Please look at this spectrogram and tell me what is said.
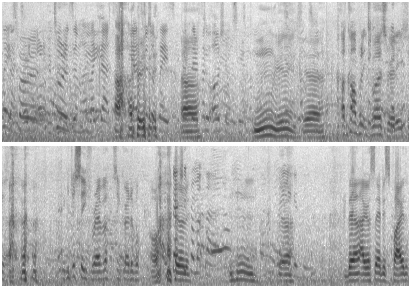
place for tourism and like that. Ah, yeah, special really? place because Ah. there are two oceans here. Mm, really? Yeah. I can't put it into words really. It's just you can just see forever. It's incredible. Oh, Especially really? from up there. Really Yeah. good view. Then are you satisfied to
